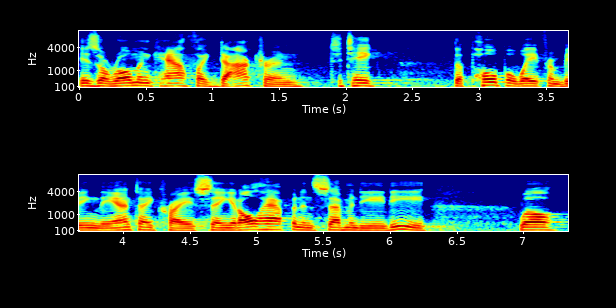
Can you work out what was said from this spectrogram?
is a Roman Catholic doctrine to take the Pope away from being the Antichrist, saying it all happened in 70 AD. Well,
